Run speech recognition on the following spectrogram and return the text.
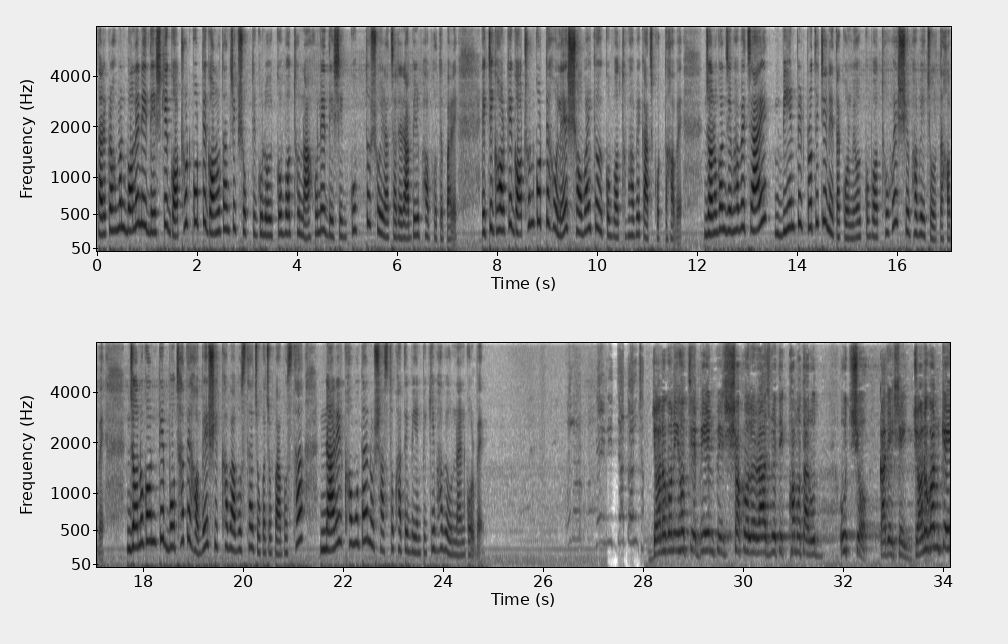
তারেক রহমান বলেন, এই দেশকে গঠন করতে গণতান্ত্রিক শক্তিগুলো ঐক্যবদ্ধ না হলে দেশে গুপ্ত স্বৈরাচারের আবির্ভাব হতে পারে। একটি ঘরকে গঠন করতে হলে সবাইকে ঐক্যবদ্ধভাবে কাজ করতে হবে। জনগণ যেভাবে চায়, বিএনপির প্রতিটি নেতাকর্মী ঐক্যবদ্ধ হয়ে সেভাবেই চলতে হবে। জনগণকে বোঝাতে হবে শিক্ষা ব্যবস্থা, যোগাযোগ ব্যবস্থা, নারীর ক্ষমতায়ন ও স্বাস্থ্য খাতে বিএনপি কীভাবে উন্নয়ন করবে। জনগণই হচ্ছে বিএনপির সকল রাজনৈতিক ক্ষমতার উৎস। কাজেই সেই জনগণকে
